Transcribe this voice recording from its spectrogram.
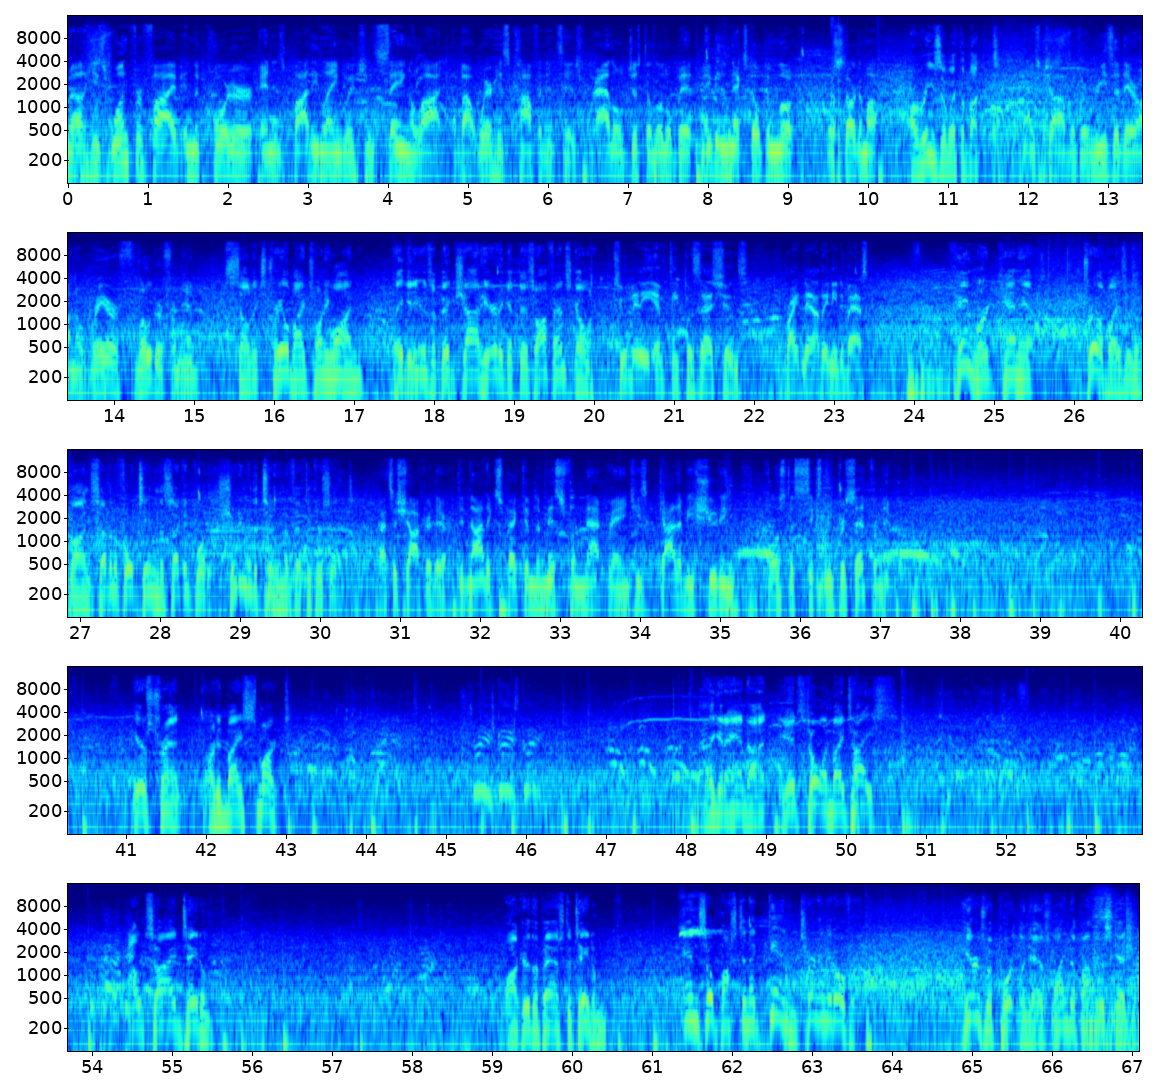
Well, he's one for five in the quarter, and his body language is saying a lot about where his confidence is. Rattled just a little bit. Maybe the next open look will start him up. Ariza with the bucket. Nice job with Ariza there on a rare floater from him. Celtics trail by 21. They could use a big shot here to get this offense going. Too many empty possessions. Right now, they need a basket. Hayward can't hit. The Trailblazers have gone 7 of 14 in the second quarter, shooting to the tune of 50%. That's a shocker there. Did not expect him to miss from that range. He's got to be shooting close to 60% from there. Here's Trent, guarded by Smart. They get a hand on it. It's stolen by Theis. Outside Tatum. Walker the pass to Tatum. And so Boston again turning it over. Here's what Portland has lined up on their schedule.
